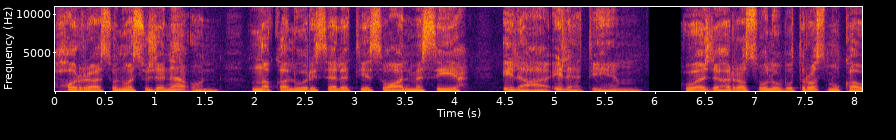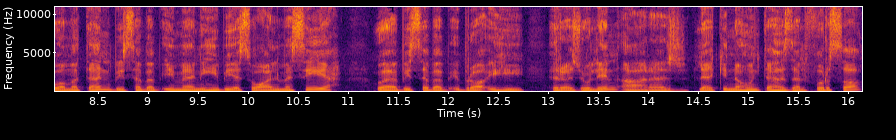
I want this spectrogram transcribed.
حراس وسجناء نقلوا رسالة يسوع المسيح إلى عائلاتهم. واجه الرسول بطرس مقاومة بسبب إيمانه بيسوع المسيح وبسبب إبرائه رجل أعرج لكنه انتهز الفرصة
